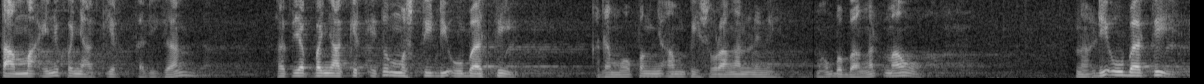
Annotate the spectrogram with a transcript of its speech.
tamak ini penyakit tadi kan. Setiap penyakit itu mesti diobati. Kadang mau pengnya ampi surangan ini, mau bebanget mau. Nah diobati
